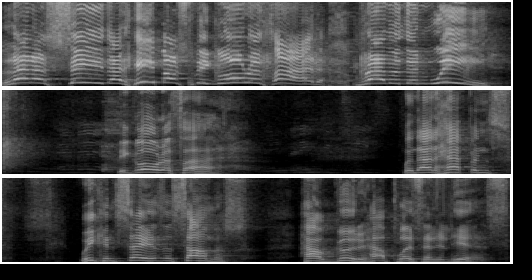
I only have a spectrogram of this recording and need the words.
Let us see that He must be glorified rather than we be glorified. When that happens, we can say as a psalmist, how good, how pleasant it is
